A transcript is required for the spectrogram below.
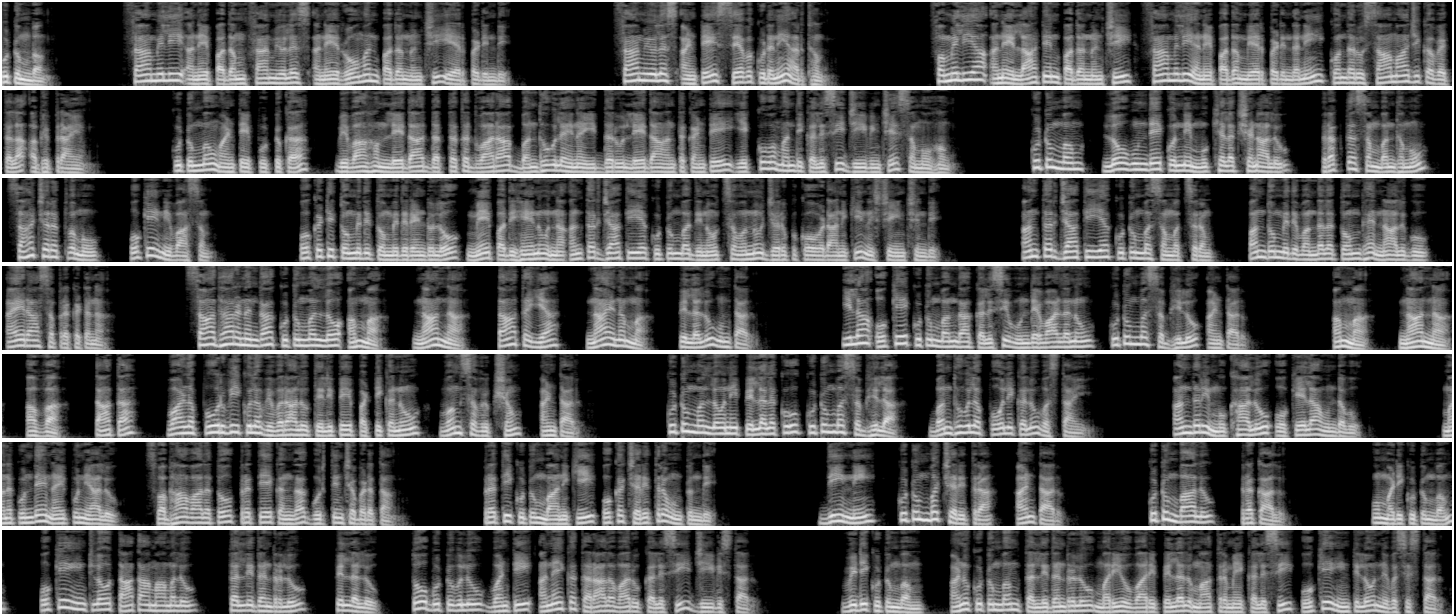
కుటుంబం. ఫ్యామిలీ అనే పదం ఫ్యామ్యులస్ అనే రోమన్ పదం నుంచి ఏర్పడింది. ఫ్యామ్యులస్ అంటే సేవకుడని అర్థం. ఫమిలియా అనే లాటిన్ పదం నుంచి ఫ్యామిలీ అనే పదం ఏర్పడిందని కొందరు సామాజికవేత్తల అభిప్రాయం. కుటుంబం అంటే పుట్టుక వివాహం లేదా దత్తత ద్వారా బంధువులైన ఇద్దరు లేదా అంతకంటే ఎక్కువ మంది కలిసి జీవించే సమూహం. కుటుంబం లో ఉండే కొన్ని ముఖ్య లక్షణాలు రక్త సంబంధము సహచరత్వము ఒకే నివాసం. ఒకటి తొమ్మిది తొమ్మిది రెండులో మే పదిహేనున అంతర్జాతీయ కుటుంబ దినోత్సవంను జరుపుకోవడానికి నిశ్చయించింది. అంతర్జాతీయ కుటుంబ సంవత్సరం పంతొమ్మిది వందల తొంభై నాలుగు ఐరాస ప్రకటన. సాధారణంగా కుటుంబంలో అమ్మ నాన్న తాతయ్య నాయనమ్మ పిల్లలు ఉంటారు. ఇలా ఒకే కుటుంబంగా కలిసి ఉండేవాళ్ళను కుటుంబ సభ్యులు అంటారు. అమ్మ నాన్న అవ్వ తాత వాళ్ళ పూర్వీకుల వివరాలు తెలిపే పట్టికను వంశవృక్షం అంటారు. కుటుంబంలోని పిల్లలకు కుటుంబ సభ్యుల బంధువుల పోలికలు వస్తాయి. అందరి ముఖాలు ఒకేలా ఉండవు. మనకుండే నైపుణ్యాలు స్వభావాలతో ప్రత్యేకంగా గుర్తించబడతాం. ప్రతి కుటుంబానికి ఒక చరిత్ర ఉంటుంది. దీన్ని కుటుంబ చరిత్ర అంటారు. కుటుంబాలు రకాలు. ఉమ్మడి కుటుంబం ఒకే ఇంట్లో తాతామామలు తల్లిదండ్రులు పిల్లలు తోబుట్టువులు వంటి అనేక తరాల వారు కలిసి జీవిస్తారు. విడి కుటుంబం అణుకుటుంబం తల్లిదండ్రులు మరియు వారి పిల్లలు మాత్రమే కలిసి ఒకే ఇంటిలో నివసిస్తారు.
